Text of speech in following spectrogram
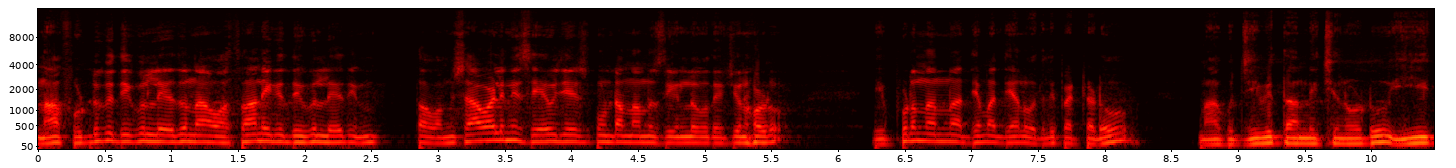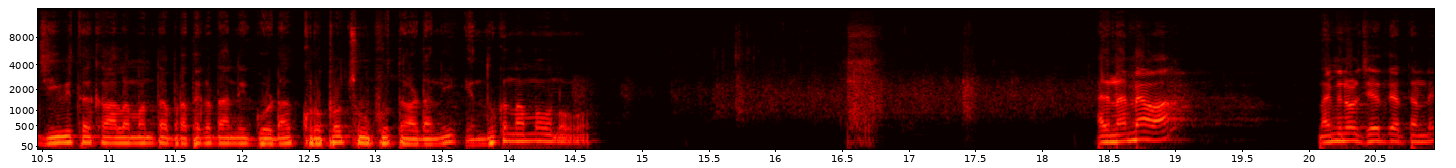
నా ఫుడ్కు దిగులు లేదు నా వస్త్రానికి దిగులు లేదు ఇంత వంశావళిని సేవ్ చేసుకుంటా నన్ను సీన్లోకి తెచ్చినోడు. ఇప్పుడు నన్ను అధ్య మధ్యాలు వదిలిపెట్టాడు. నాకు జీవితాన్ని ఇచ్చినోడు. ఈ జీవిత కాలం అంతా బ్రతకడానికి కూడా కృప చూపుతాడని ఎందుకు నమ్మవు నువ్వు? అది నమ్మావా? నమ్మినోడు చేతి ఎత్తండి.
